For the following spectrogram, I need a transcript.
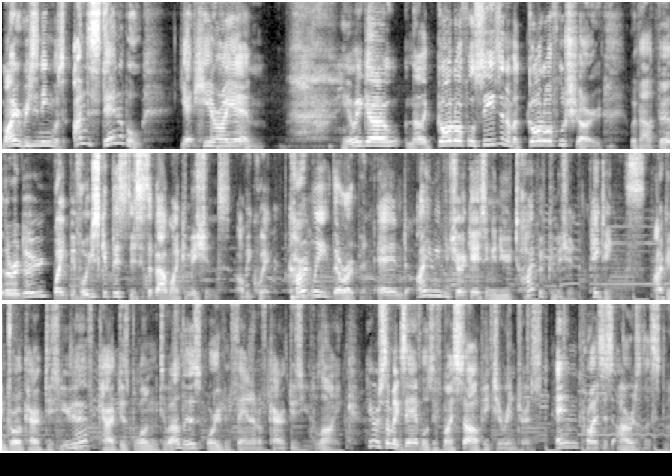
My reasoning was understandable, yet here I am. Here we go, another god-awful season of a god-awful show. Without further ado, wait, before you skip this, this is about my commissions. I'll be quick. Currently, they're open, and I am even showcasing a new type of commission, paintings. I can draw characters you have, characters belonging to others, or even fan out of characters you like. Here are some examples if my style piques your interest, and prices are as listed.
